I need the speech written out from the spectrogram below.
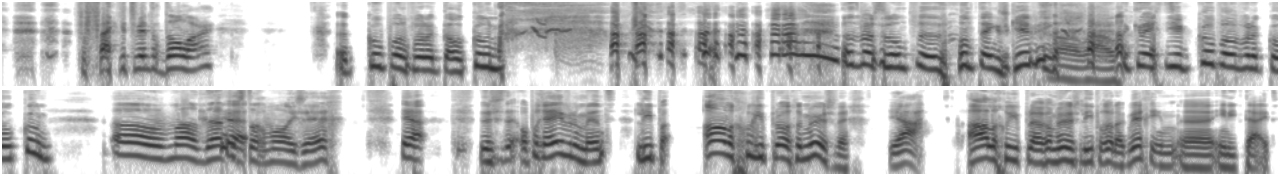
voor 25 dollar. Een coupon voor een kalkoen. dat was rond, rond Thanksgiving. Oh, wauw. Dan kreeg hij een coupon voor een kalkoen. Oh man, dat Ja. is toch mooi zeg. Ja, dus op een gegeven moment liepen alle goede programmeurs weg. Ja. Alle goede programmeurs liepen gewoon ook weg in, eh, in die tijd.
